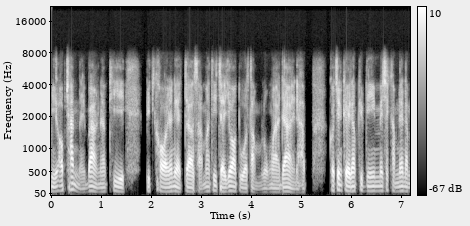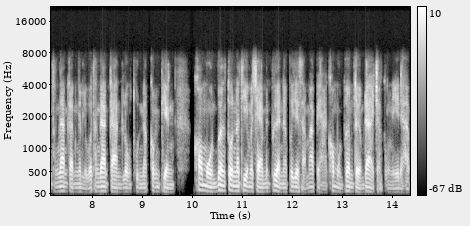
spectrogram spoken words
มีออปชันไหนบ้างนะครับ ที่ Bitcoin เนี่ยจะสามารถที่จะย่อตัวต่ำลงมาได้นะครับ ก็เช่นเคยนะครับคลิปนี้ไม่ใช่คำแนะนำทางด้านการเงิน หรือว่าทางด้านการลงทุนนะครับก็เป็นเพียงข้อมูลเบื้องต้นนะที่เอามาแชร์เพื่อนๆนะเพื่อจะสามารถไปหาข้อมูลเพิ่มเติมได้จากตรงนี้นะครับ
